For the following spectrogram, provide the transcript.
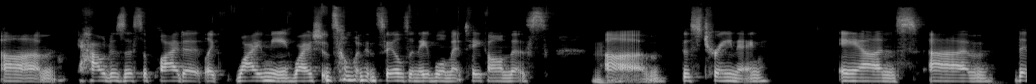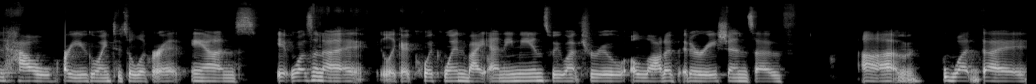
Um, how does this apply to like why me? Why should someone in sales enablement take on this mm-hmm. um, this training? And um, then how are you going to deliver it? And it wasn't a like a quick win by any means. We went through a lot of iterations of um, what the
